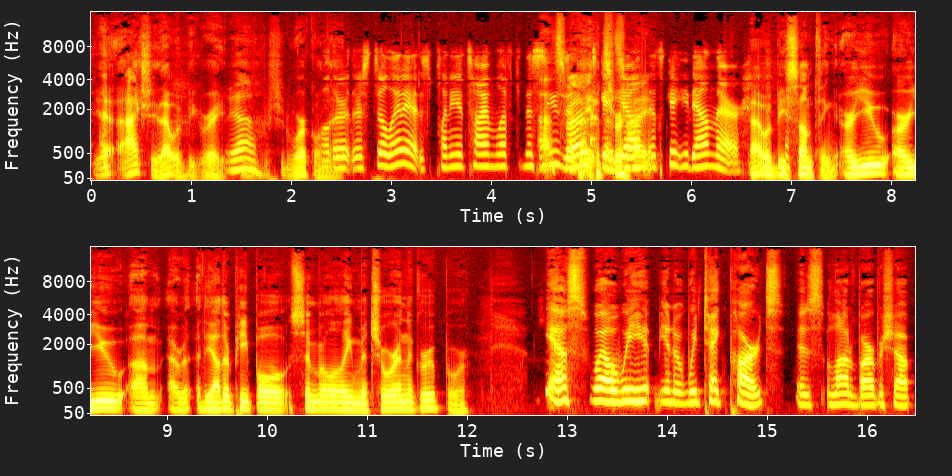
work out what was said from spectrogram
Yeah, actually, that would be great. Yeah. we should work on Well, that. they're they're still in it. There's plenty of time left in the That's season. right, Let's get that's down. right. Let's get you down there. That would be something. Are you are you um are the other people similarly mature in the group or Yes, well, we you know we take parts as a lot of barbershop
